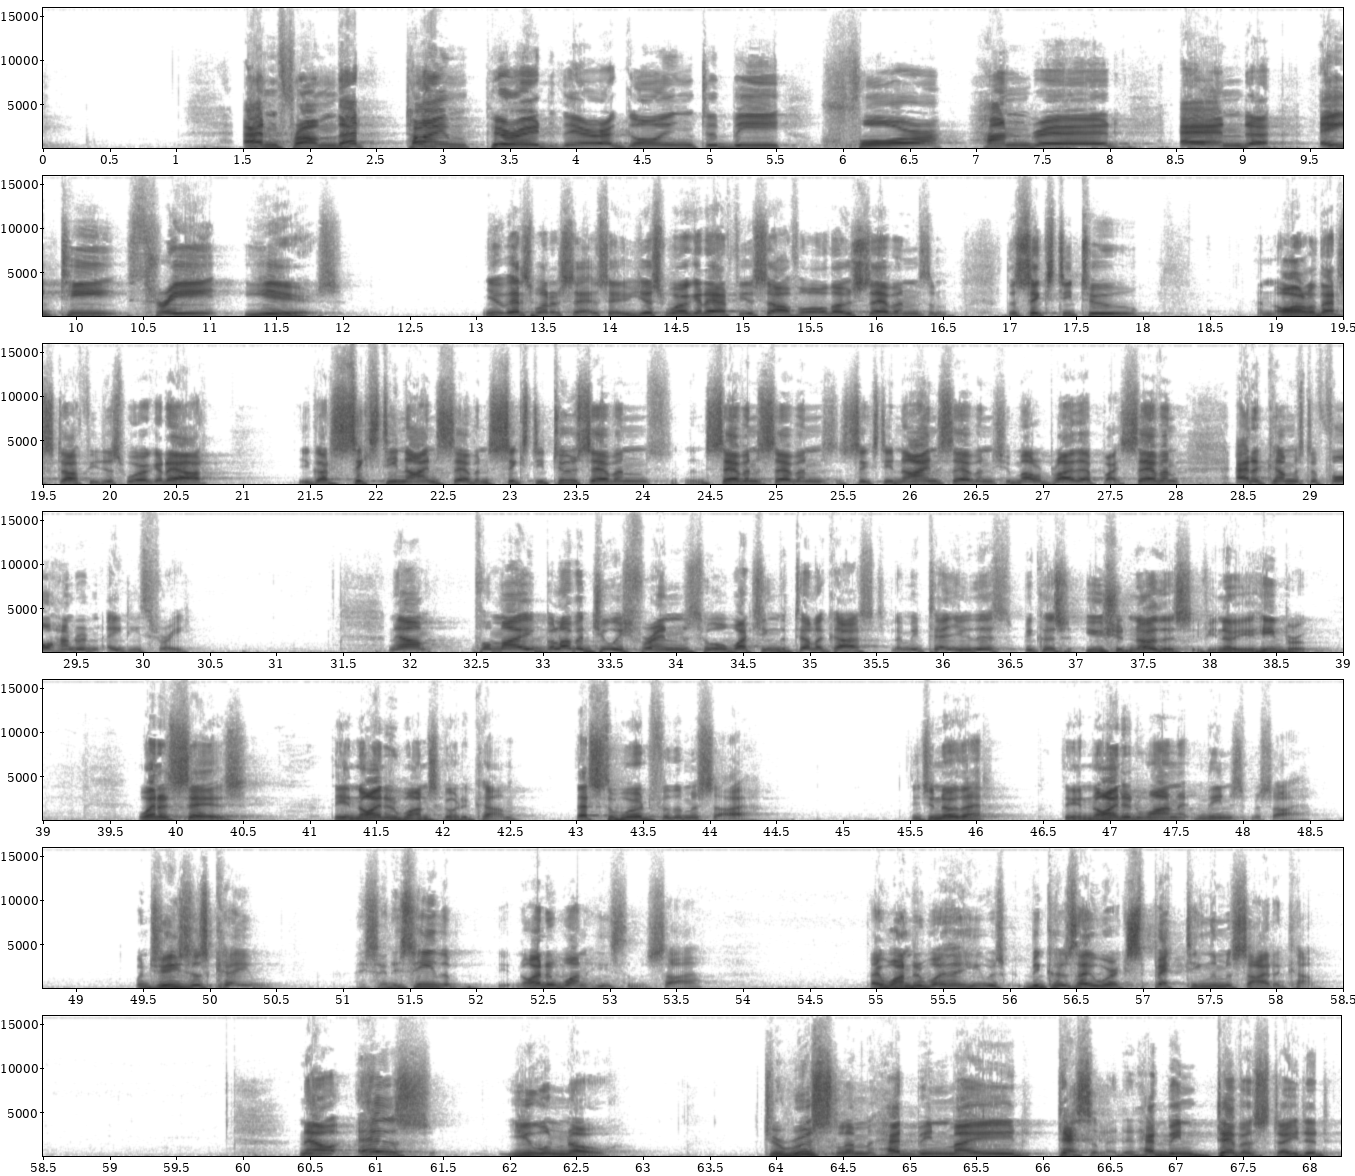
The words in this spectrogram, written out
And from that time period, there are going to be 483 years. You, that's what it says here. You just work it out for yourself. All those sevens and the 62 and all of that stuff, you just work it out. You got 69 sevens, 62 sevens, and seven sevens, 69 sevens. You multiply that by seven, and it comes to 483. Now, for my beloved Jewish friends who are watching the telecast, let me tell you this because you should know this if you know your Hebrew. When it says the anointed one's going to come, that's the word for the Messiah. Did you know that? The anointed one, it means Messiah. When Jesus came, they said, Is he the, the anointed one? He's the Messiah. They wondered whether he was, because they were expecting the Messiah to come. Now, as you will know, Jerusalem had been made desolate, it had been devastated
